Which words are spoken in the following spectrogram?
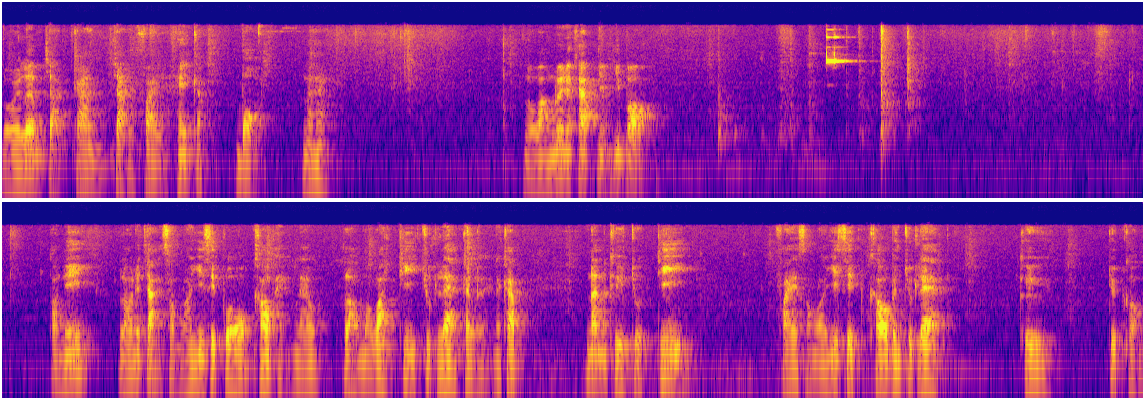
โดยเริ่มจากการจ่ายไฟให้กับบอร์ดนะฮะระวังด้วยนะครับอย่างที่บอก ตอนนี้เราได้จ่าย220 โวลต์เข้าแผงแล้ว เรามาวัดที่จุดแรกกันเลยนะครับ นั่นคือจุดที่ไฟ 220 เข้าเป็นจุดแรก คือจุดของ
